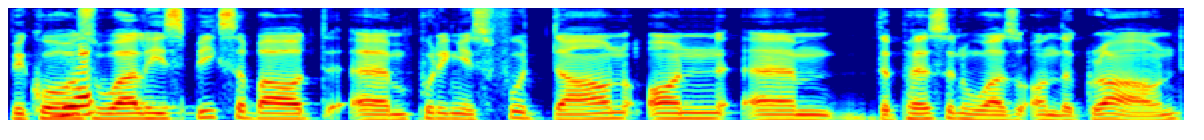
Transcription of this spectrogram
Because yes. while he speaks about um, putting his foot down on um, the person who was on the ground,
